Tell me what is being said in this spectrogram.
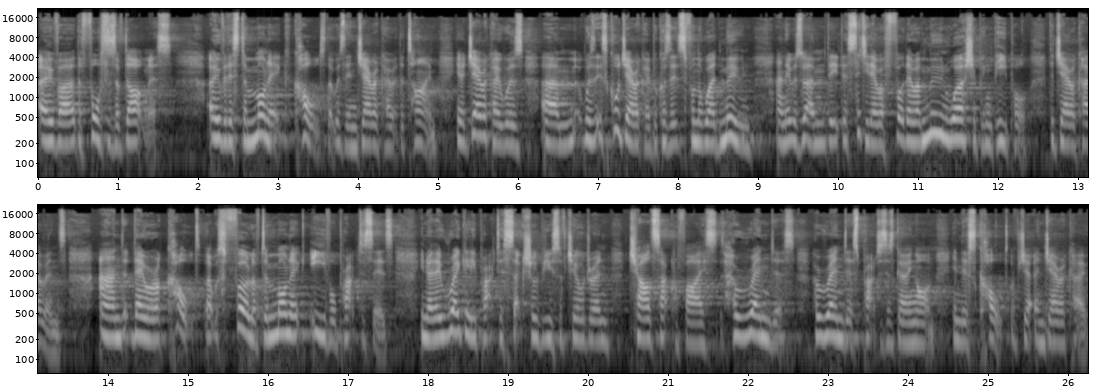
over the forces of darkness over this demonic cult that was in Jericho at the time. You know, Jericho was, um, was it's called Jericho because it's from the word moon, and it was um, the, the city, they were, full, they were moon worshipping people, the Jerichoans, and they were a cult that was full of demonic evil practices. You know, they regularly practiced sexual abuse of children, child sacrifice, horrendous, horrendous practices going on in this cult of in Jericho.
